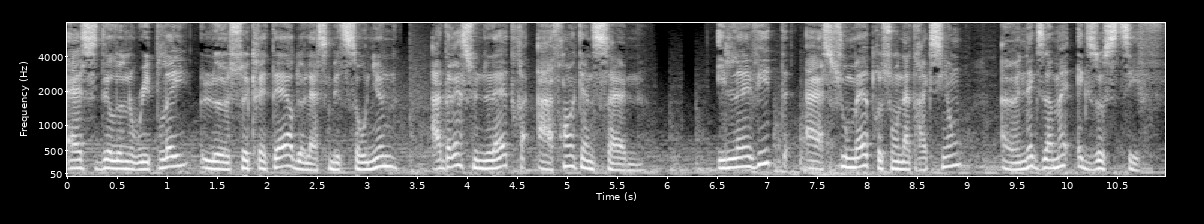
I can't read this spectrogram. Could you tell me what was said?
S. Dillon Ripley, le secrétaire de la Smithsonian, adresse une lettre à Frankenstein. Il l'invite à soumettre son attraction à un examen exhaustif.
